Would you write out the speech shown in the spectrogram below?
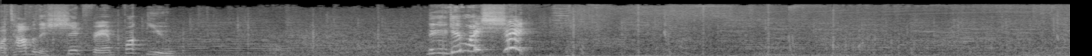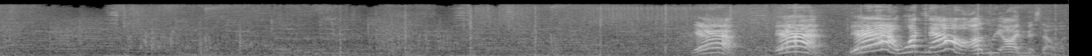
I'm on top of this shit, fam. Fuck you. Nigga, get my shit! Yeah! Yeah! Yeah! What now? Ugly. Oh, I missed that one.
